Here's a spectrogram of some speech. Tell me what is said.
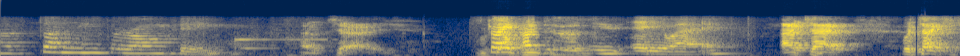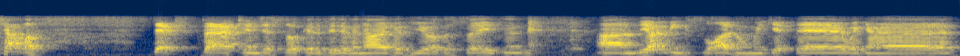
I've done the wrong thing. Okay. Straight over to you anyway. Okay. We'll take a couple of steps back and just look at a bit of an overview of the season. Um, the opening slide, when we get there, we're going to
